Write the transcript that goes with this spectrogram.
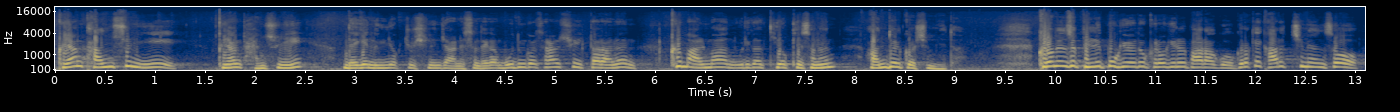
그냥 단순히 그냥 단순히 내게 능력 주시는 자 안에서 내가 모든 것을 할 수 있다라는 그 말만 우리가 기억해서는 안 될 것입니다. 그러면서 빌립보 교회도 그러기를 바라고 그렇게 가르치면서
